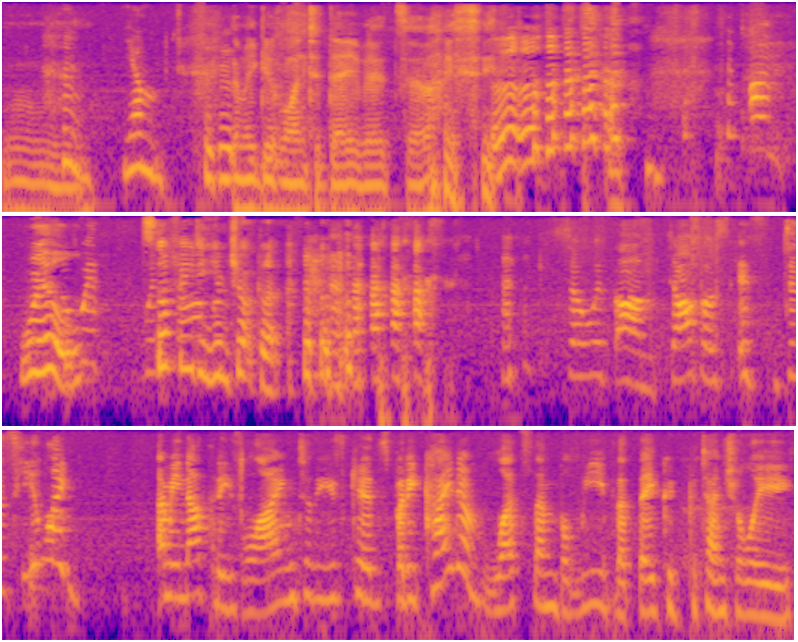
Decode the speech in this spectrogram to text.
Mm. Yum. Let me give one to David. So Um, Will, with, with stop feeding him chocolate. So with um Davos, is does he like? I mean, not that he's lying to these kids, but he kind of lets them believe that they could potentially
